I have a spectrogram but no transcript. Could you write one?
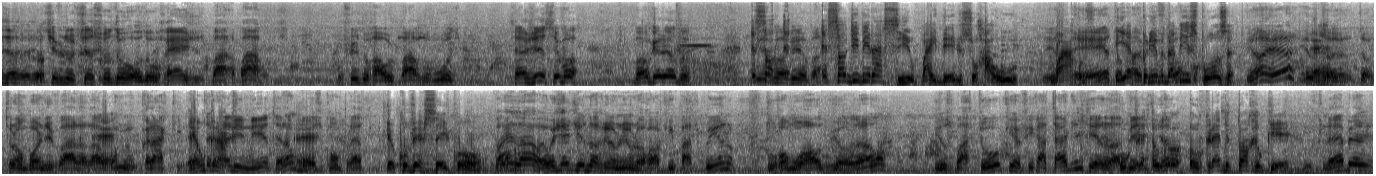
Mas eu, eu tive notícia do, do Regis Barros, o filho do Raul Barros, o músico. Sergíssimo, bom querido. É só, é, é só de Miraci, o pai dele, o senhor Raul. Isso, Barros. É, e é primo da minha esposa. Ah, é? É. Tô, tô, trombone de vara lá, é. homem, um craque. É um craque. Clarineta, era um é. músico completo. Eu conversei com... Vai com... lá, hoje é dia nós reunimos o Rock em Pasquino, o Romualdo violão e os batuques, fica a tarde inteira lá. O, Kle o, o Kleber toca o quê? O Kleber,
